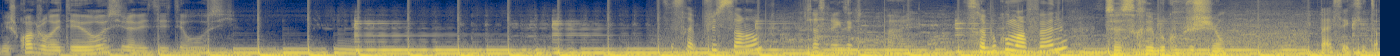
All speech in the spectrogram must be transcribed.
Mais je crois que j'aurais été heureux si j'avais été hétéro aussi. Ce serait plus simple, ça serait exactement pareil. Ce serait beaucoup moins fun, Ça serait beaucoup plus chiant. pas assez excitant.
